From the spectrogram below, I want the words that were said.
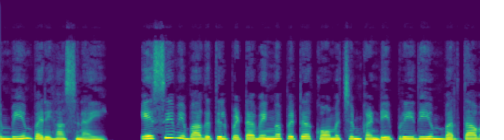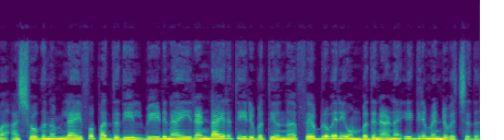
എംപിയും പരിഹാസനായി. എസ് സി വിഭാഗത്തിൽപ്പെട്ട വെങ്ങപ്പെട്ട കോമച്ചം കണ്ടി പ്രീതിയും ഭർത്താവ് അശോകനും ലൈഫ് പദ്ധതിയിൽ വീടിനായി രണ്ടായിരത്തി ഇരുപത്തിയൊന്ന് ഫെബ്രുവരി ഒമ്പതിനാണ് എഗ്രിമെന്റ് വെച്ചത്.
